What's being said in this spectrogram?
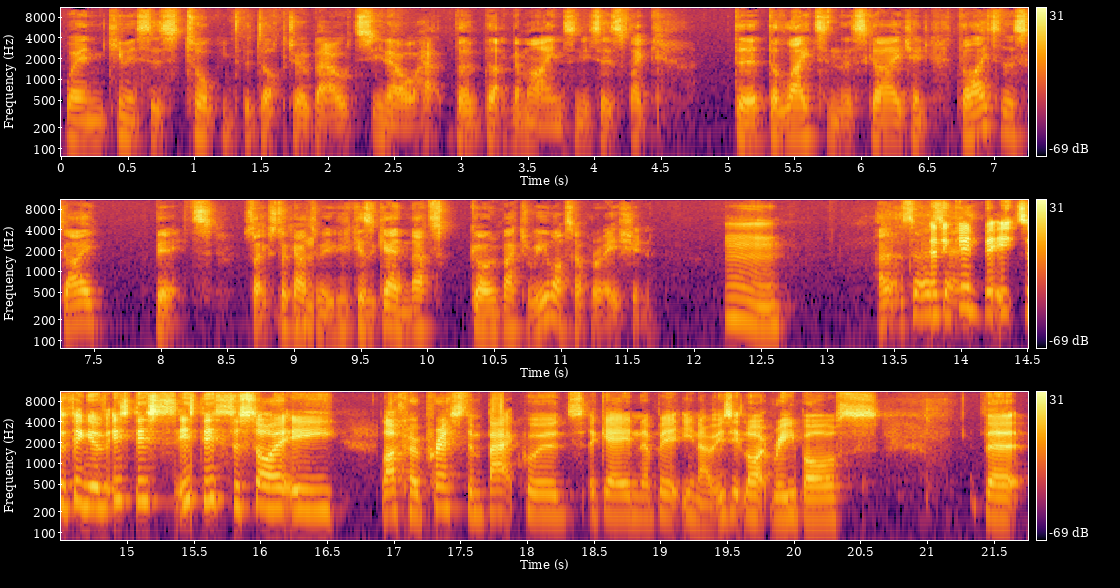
when Kimus is talking to the doctor about you know the, the like the mines and he says like the the lights in the sky change the lights in the sky bit it's like stuck out to me because again that's going back to Ribos operation. Mm. Uh, so and again but it's a thing of is this is this society like oppressed and backwards again a bit you know is it like Ribos that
